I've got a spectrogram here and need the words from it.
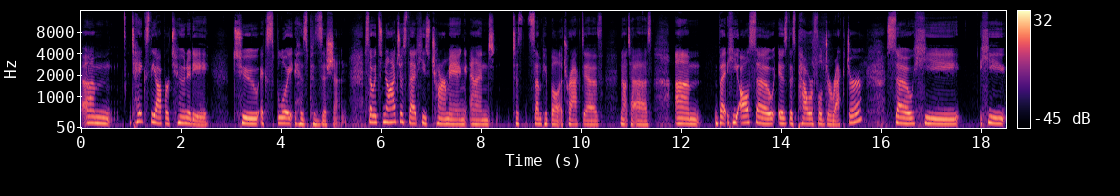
um, takes the opportunity to exploit his position. So it's not just that he's charming and to some people attractive, not to us. Um, but he also is this powerful director. So he he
